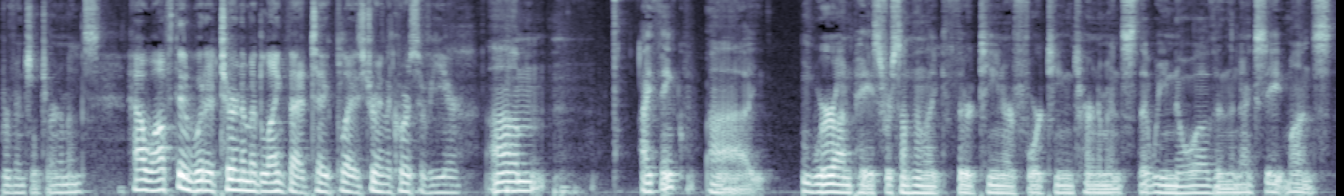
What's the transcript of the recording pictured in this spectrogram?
provincial tournaments. How often would a tournament like that take place during the course of a year? I think uh, we're on pace for something like 13 or 14 tournaments that we know of in the next eight months.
